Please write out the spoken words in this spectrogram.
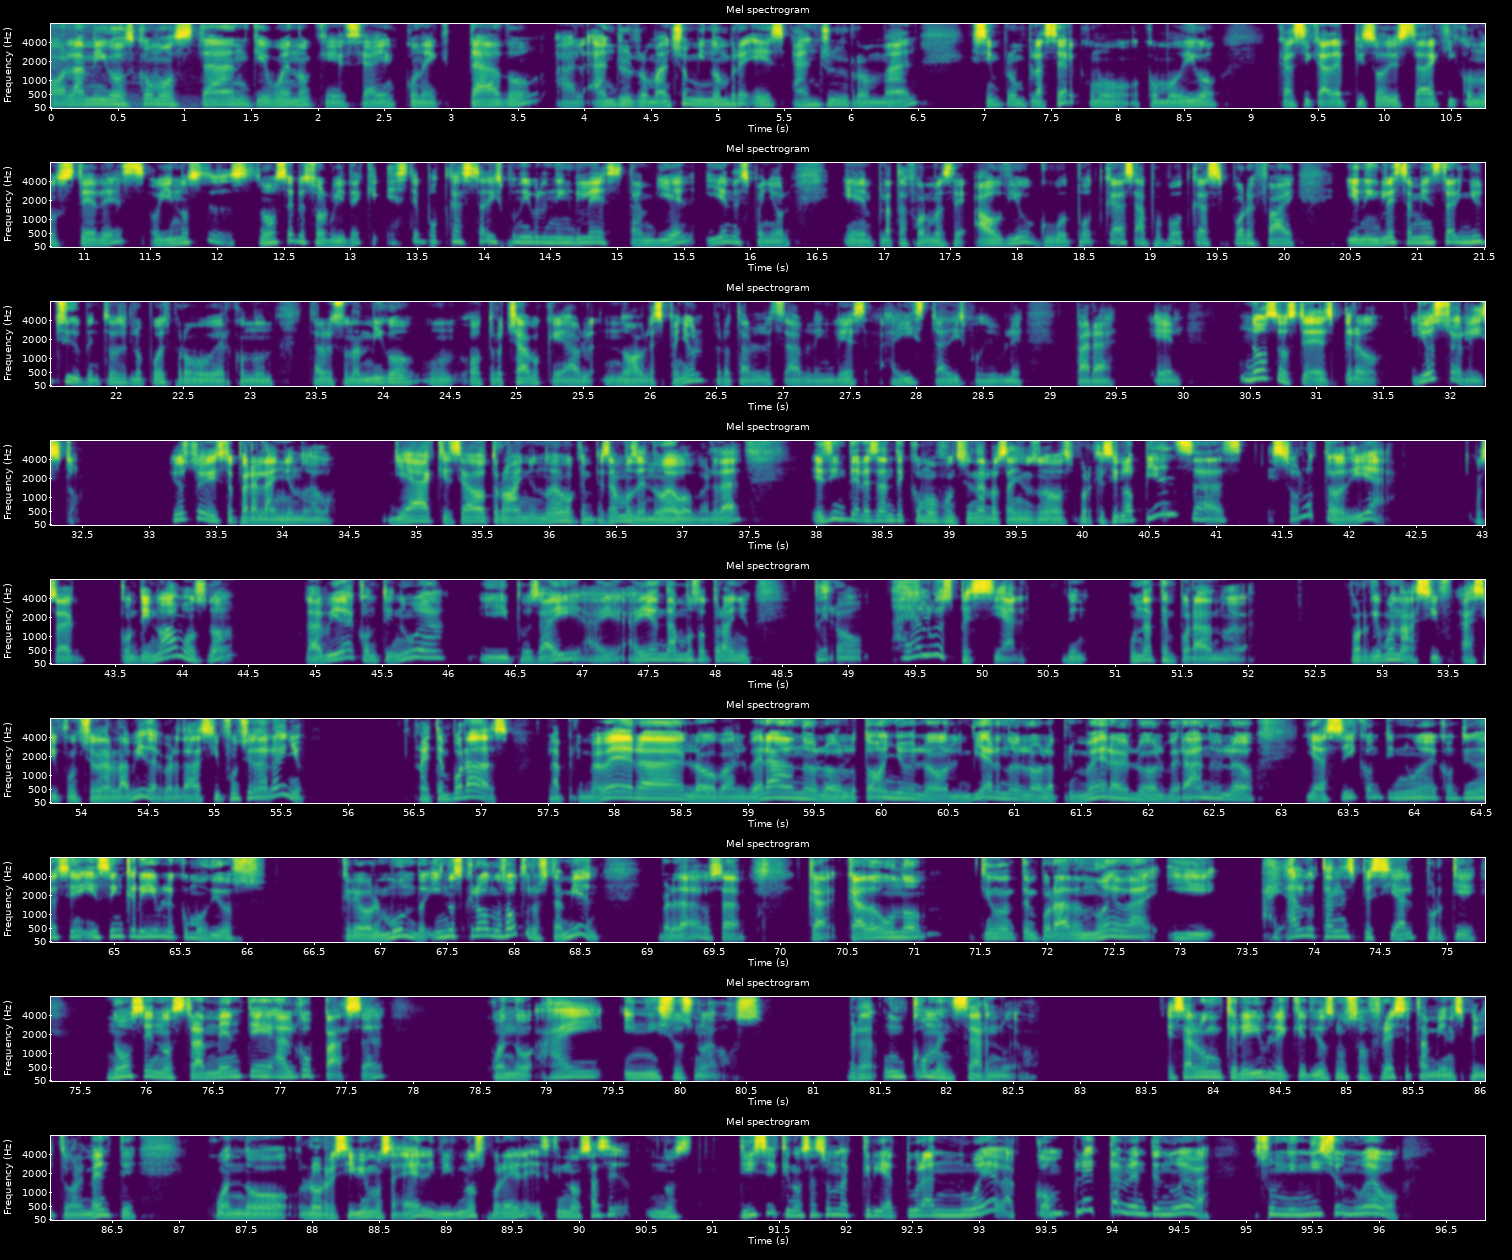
Hola amigos, ¿cómo están? Qué bueno que se hayan conectado al Andrew Roman Show. Mi nombre es Andrew Roman. Siempre un placer, como, como digo, casi cada episodio estar aquí con ustedes. Oye, no se, no se les olvide que este podcast está disponible en inglés también y en español en plataformas de audio, Google Podcast, Apple Podcast, Spotify y en inglés también está en YouTube. Entonces lo puedes promover con un tal vez un amigo, un otro chavo que habla, no habla español, pero tal vez habla inglés. Ahí está disponible para él. No sé ustedes, pero yo estoy listo. Yo estoy listo para el año nuevo. Ya que sea otro año nuevo, que empezamos de nuevo, ¿verdad? Es interesante cómo funcionan los años nuevos, porque si lo piensas, es solo otro día. O sea, continuamos, ¿no? La vida continúa y pues ahí, ahí, ahí andamos otro año. Pero hay algo especial de una temporada nueva. Porque bueno, así, así funciona la vida, ¿verdad? Así funciona el año. Hay temporadas, la primavera, luego va el verano, luego el otoño, luego el invierno, luego la primavera, luego el verano, y, luego, y así continúa, continúa. Y es increíble cómo Dios creó el mundo y nos creó nosotros también, ¿verdad? O sea, cada uno tiene una temporada nueva y hay algo tan especial porque, no sé, nuestra mente algo pasa cuando hay inicios nuevos, ¿verdad? Un comenzar nuevo. Es algo increíble que Dios nos ofrece también espiritualmente cuando lo recibimos a Él y vivimos por Él, es que nos hace, nos dice que nos hace una criatura nueva, completamente nueva. Es un inicio nuevo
